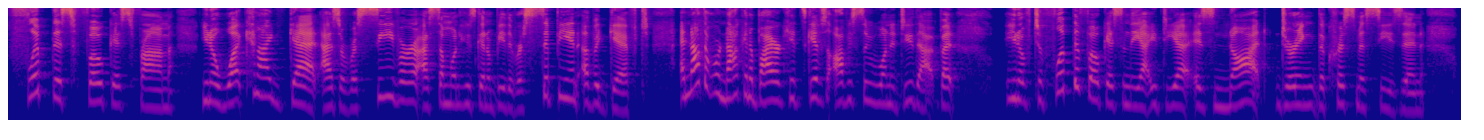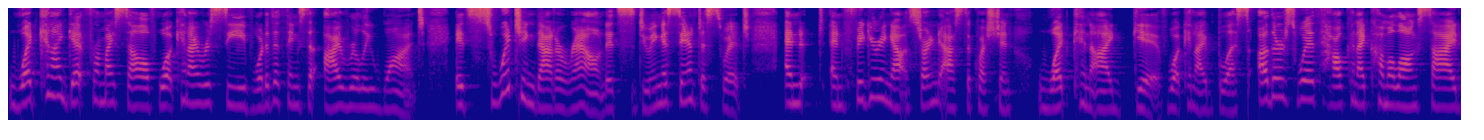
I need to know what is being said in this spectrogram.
flip this focus from, you know, what can I get as a receiver, as someone who's going to be the recipient of a gift? And not that we're not going to buy our kids gifts, obviously, we want to do that, but you know, to flip the focus and the idea is not during the Christmas season what can I get for myself? What can I receive? What are the things that I really want? It's switching that around. It's doing a Santa switch and and figuring out and starting to ask the question, what can I give? What can I bless others with? How can I come alongside?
